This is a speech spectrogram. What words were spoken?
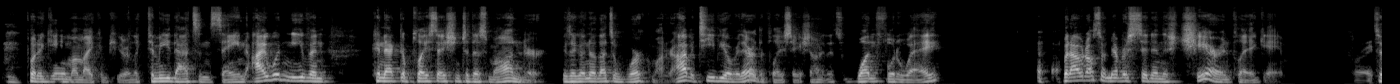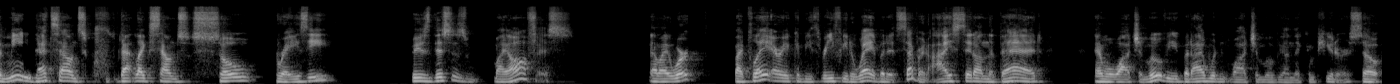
put a game on my computer. Like to me, that's insane. I wouldn't even connect a PlayStation to this monitor because I go, no, that's a work monitor. I have a TV over there at the PlayStation on it that's one foot away. but I would also never sit in this chair and play a game. Right. To me, that sounds that like sounds so crazy because this is my office. Now my work, my play area can be three feet away, but it's separate. I sit on the bed and will watch a movie, but I wouldn't watch a movie on the computer. So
